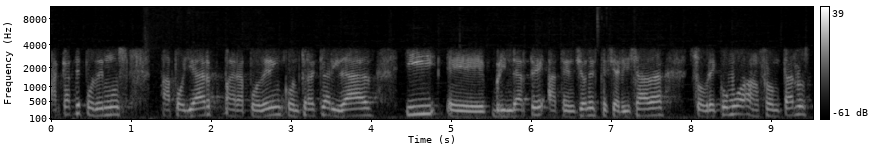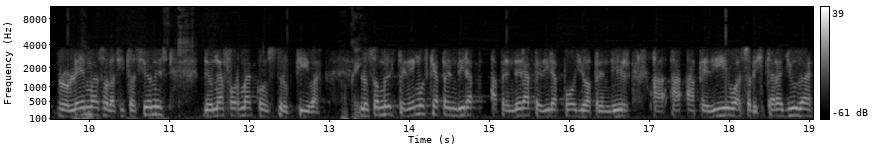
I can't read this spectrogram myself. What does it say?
Acá te podemos apoyar para poder encontrar claridad y eh, brindarte atención especializada sobre cómo afrontar los problemas o las situaciones de una forma constructiva. Los hombres tenemos que aprender a, aprender a pedir apoyo, aprender a, pedir o a solicitar ayuda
